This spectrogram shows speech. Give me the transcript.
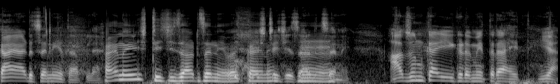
काय अडचणी आहेत आपल्या? काय नाही इष्टीचीच अडचण आहे बाकी काय एसटीचीच नाही अडचण आहे अजून काही इकडे मित्र आहेत? या.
